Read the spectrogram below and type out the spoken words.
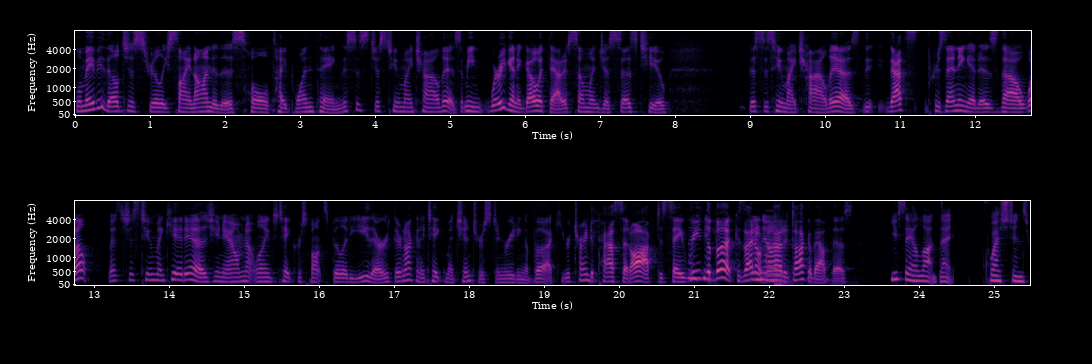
well, maybe they'll just really sign on to this whole type one thing. This is just who my child is. I mean, where are you going to go with that if someone just says to you, this is who my child is? That's presenting it as though, well, that's just who my kid is. You know, I'm not willing to take responsibility either. They're not going to take much interest in reading a book. You were trying to pass it off to say, read the book because I don't know know, how to talk about this. You say a lot that questions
